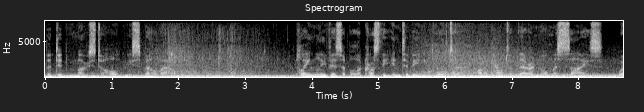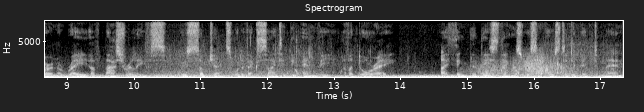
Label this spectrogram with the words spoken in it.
that did most to hold me spellbound plainly visible across the intervening water on account of their enormous size, were an array of bas reliefs whose subjects would have excited the envy of a Doré. I think that these things were supposed to depict men,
